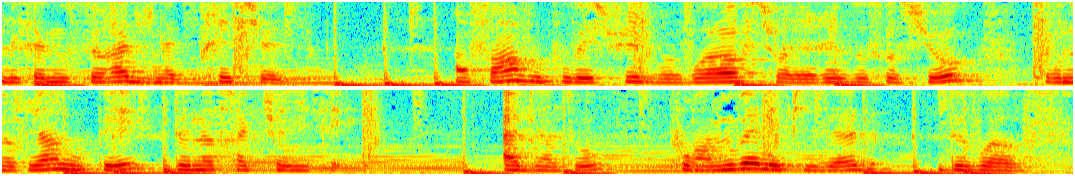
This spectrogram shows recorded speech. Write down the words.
mais ça nous sera d'une aide précieuse. Enfin, vous pouvez suivre Voix Off sur les réseaux sociaux pour ne rien louper de notre actualité. A bientôt pour un nouvel épisode de Voix Off.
